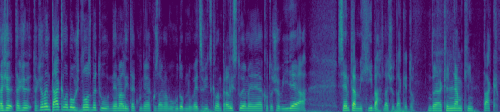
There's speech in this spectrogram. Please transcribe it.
Takže, takže, takže len tak, lebo už dlho sme tu nemali takú nejakú zaujímavú hudobnú vec, vždy len prelistujeme nejako to, čo vyjde a sem tam mi chýba čo takéto. Dajaké ňamky. Tak.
